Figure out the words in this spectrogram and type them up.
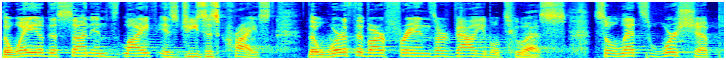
The way of the Son in life is Jesus Christ. The worth of our friends are valuable to us. So let's worship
